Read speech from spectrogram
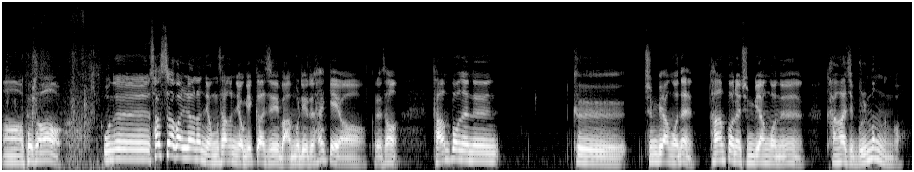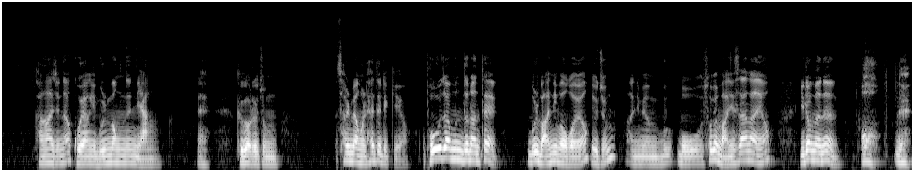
어, 그래서 오늘 설사 관련한 영상은 여기까지 마무리를 할게요. 그래서 다음번에는 그 준비한 거는 다음번에 준비한 거는 강아지 물 먹는 거. 강아지나 고양이 물 먹는 양. 네, 그거를 좀 설명을 해 드릴게요. 보호자분들한테 물 많이 먹어요? 요즘? 아니면 무- 뭐 소변 많이 싸나요? 이러면은 어, 네,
